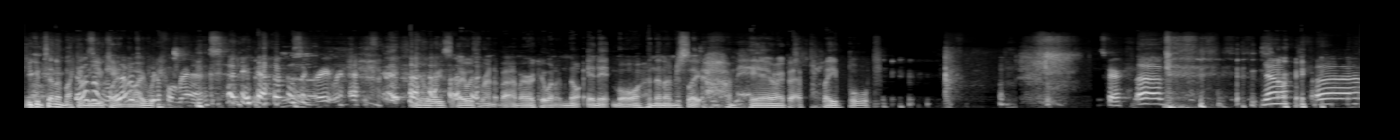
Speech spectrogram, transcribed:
you can tell I'm back that in the a, UK that was a beautiful rant. yeah, that was a great rant. I always I always rant about America when I'm not in it more, and then I'm just like, oh, I'm here. I better play ball. It's fair. Uh, no, uh,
